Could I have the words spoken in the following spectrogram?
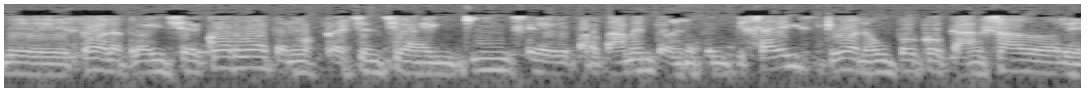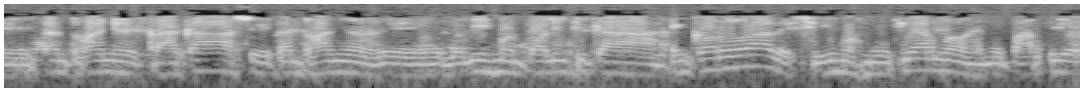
de toda la provincia de Córdoba. Tenemos presencia en 15 departamentos de los 26, que bueno, un poco cansado de tantos años de fracaso y de tantos años de lo mismo en política en Córdoba, decidimos nuclearnos en el partido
